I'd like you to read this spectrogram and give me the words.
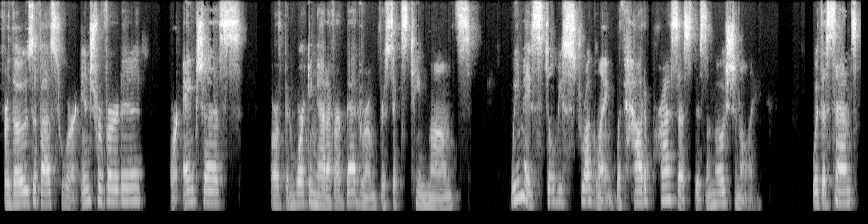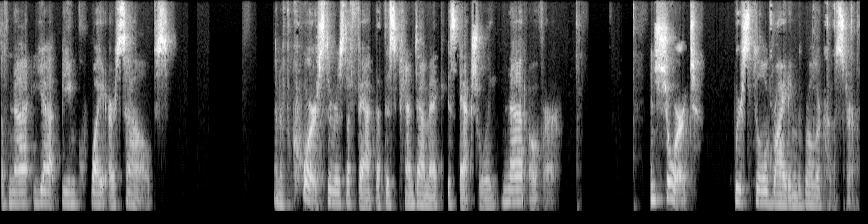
For those of us who are introverted or anxious or have been working out of our bedroom for 16 months, we may still be struggling with how to process this emotionally, with a sense of not yet being quite ourselves. And of course, there is the fact that this pandemic is actually not over. In short, we're still riding the roller coaster.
